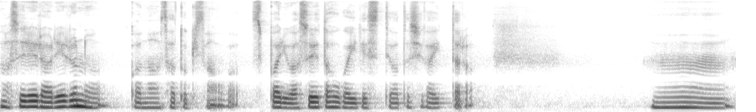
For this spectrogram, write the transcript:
忘れられるのかなさときさんは。すっぱり忘れた方がいいですって私が言ったら。うーん。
